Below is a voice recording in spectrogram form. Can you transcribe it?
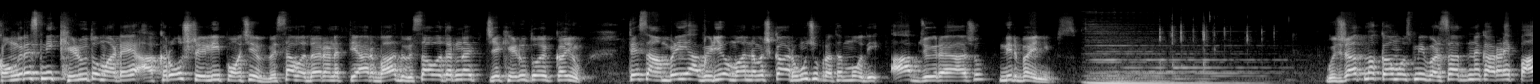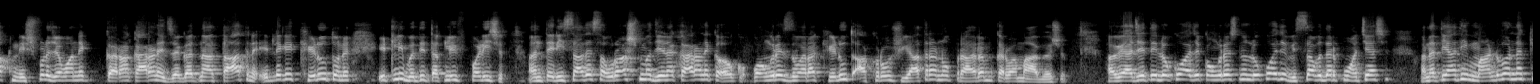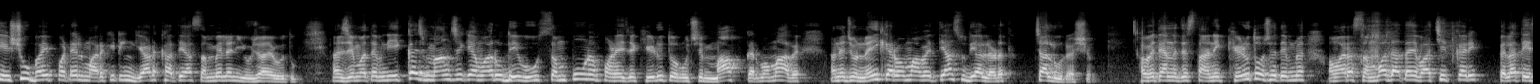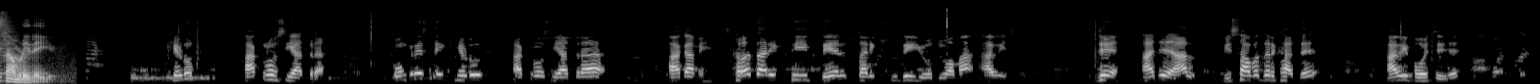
કોંગ્રેસની ખેડૂતો માટે આક્રોશ રેલી પહોંચી વિસાવદર અને ત્યારબાદ વિસાવદરના જે ખેડૂતોએ કહ્યું તે સાંભળી આ વિડીયોમાં નમસ્કાર, હું છું પ્રથમ મોદી. આપ જોઈ રહ્યા છો નિર્ભય ન્યૂઝ. ગુજરાતમાં કમોસમી વરસાદના કારણે પાક નિષ્ફળ જવાને કારણે જગતના તાતને, એટલે કે ખેડૂતોને એટલી બધી તકલીફ પડી છે. અને તેની સાથે સૌરાષ્ટ્રમાં જેના કારણે કોંગ્રેસ દ્વારા ખેડૂત આક્રોશ યાત્રાનો પ્રારંભ કરવામાં આવ્યો છે. હવે આજે તે લોકો, આજે કોંગ્રેસના લોકો આજે વિસાવદર પહોંચ્યા છે અને ત્યાંથી માંડવાના કેશુભાઈ પટેલ માર્કેટિંગ યાર્ડ ખાતે આ સંમેલન યોજાયું હતું. અને જેમાં તેમની એક જ માંગ છે કે અમારું દેવું સંપૂર્ણપણે જે ખેડૂતોનું છે, માફ કરવામાં આવે અને જો નહીં કરવામાં આવે, ત્યાં સુધી આ લડત ચાલુ રહેશે. હવે ત્યાંના જે સ્થાનિક ખેડૂતો છે તેમને અમારા સંવાદદાતાએ વાતચીત કરી. પહેલા તે સાંભળી લઈએ. ખેડૂત આક્રોશ યાત્રા. કોંગ્રેસની ખેડૂત આક્રોશ યાત્રા આગામી છ તારીખથી તેર તારીખ સુધી યોજવામાં આવી છે. જે આજે હાલ વિસાવદર ખાતે આવી પહોંચી છે.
